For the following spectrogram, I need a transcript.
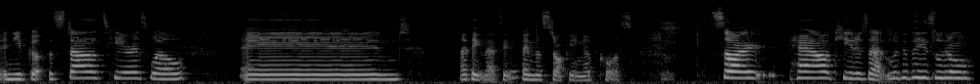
And you've got the stars here as well. And I think that's it. And the stocking of course. So how cute is that? Look at these little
